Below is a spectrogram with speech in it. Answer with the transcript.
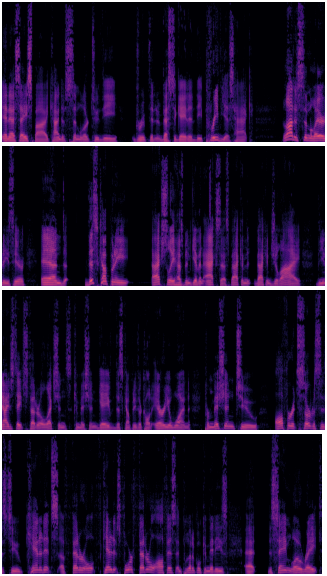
NSA spy, kind of similar to the group that investigated the previous hack. A lot of similarities here. And this company actually has been given access back in back in July. The United States Federal Elections Commission gave this company, they're called Area One, permission to offer its services to candidates of federal candidates for federal office and political committees at the same low rate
